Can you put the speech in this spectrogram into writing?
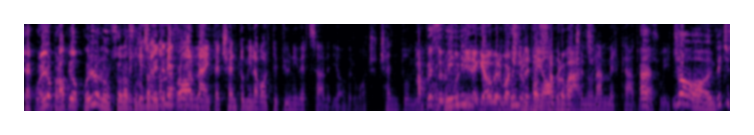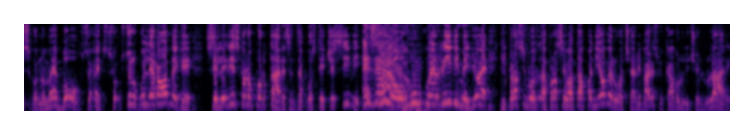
Cioè, quello proprio, quello non sono Perché assolutamente secondo me d'accordo. Fortnite è 100.000 volte più universale di Overwatch. 100.000 Ma questo non vuol dire che Overwatch Quindi non per possa Overwatch provarci. non ha mercato Ah, su Switch. no, invece secondo me, boh, so- eh, so- sono quelle robe che se le riescono a portare senza costi eccessivi, Esatto. quello ovunque arrivi meglio è. Il prossimo- la prossima tappa di Overwatch è arrivare sui cavolo di cellulari,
